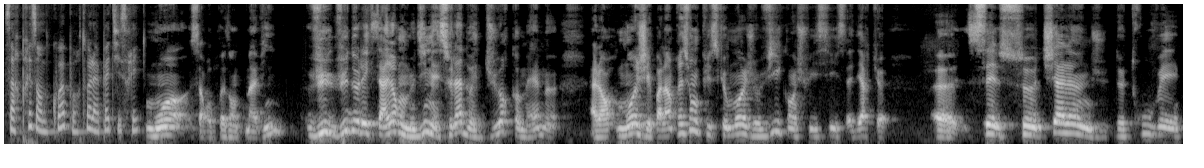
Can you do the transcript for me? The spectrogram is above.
Ça représente quoi pour toi la pâtisserie? Moi, ça représente ma vie. Vu, vu de l'extérieur, on me dit mais cela doit être dur quand même. Alors moi, j'ai pas l'impression puisque moi je vis quand je suis ici. C'est-à-dire que euh, c'est ce challenge de trouver,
